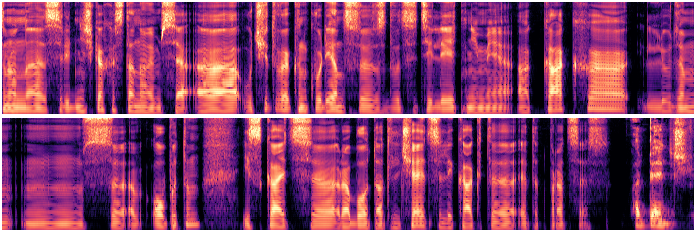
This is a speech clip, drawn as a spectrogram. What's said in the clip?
равно на среднячках остановимся. А, учитывая конкуренцию с 20-летними, а как э, людям с э, опытом искать работу? Отличается ли как-то этот процесс? Опять же,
